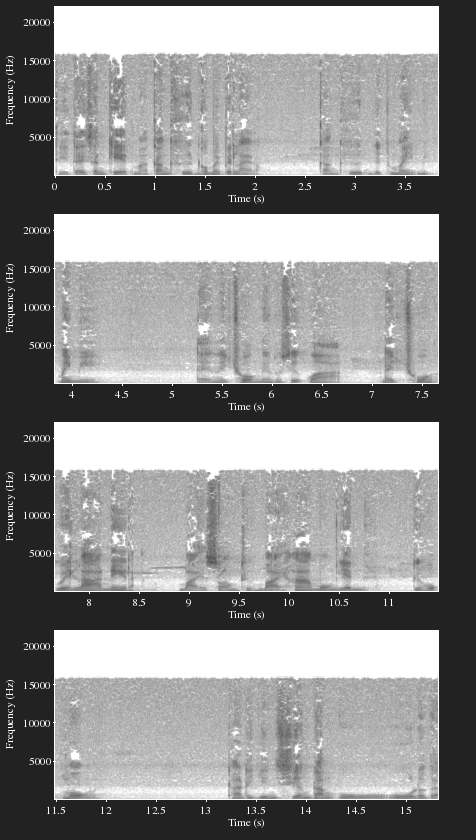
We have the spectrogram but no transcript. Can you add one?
ที่แต่สังเกตมากลางคืนก็ไม่เป็นไรหรอกกลางคืนเดี๋ยวจะไม่ไม่มี แต่ในช่วงนี้รู้สึกว่าในช่วงเวลานี้แหละบ่ายสองถึงบ่ายห้าโมงเย็นหรือหกโมงถ้าได้ยินเสียงดังอู้อู้แล้วก็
